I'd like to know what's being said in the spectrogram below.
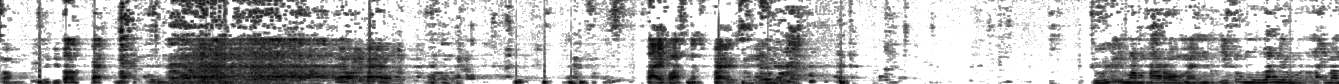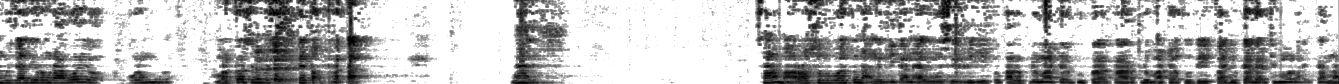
sama. Jadi tak pek. Pek. Tak ikhlas mas Dulu Imam Haromen itu mulang ya Nah Imam Ghazali orang rawo ya orang mulang. Mereka sing tetok bakat. Ngalih. Sama Rasulullah itu nak ngendikan ilmu sirri itu kalau belum ada Abu Bakar, belum ada Khutifah juga gak dimulai karena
